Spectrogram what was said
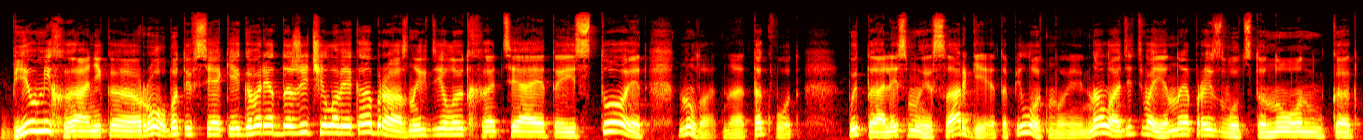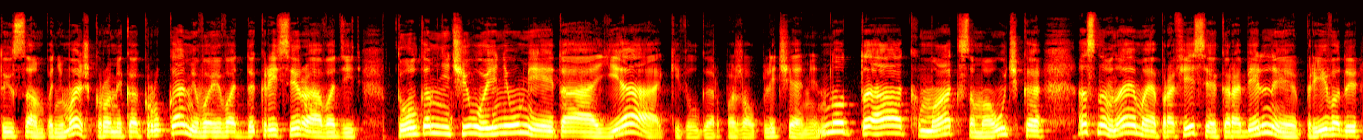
Биомеханика, роботы всякие, говорят, даже человекообразных делают, хотя это и стоит. Ну ладно, так вот, Пытались мы с Арги, это пилот мой, наладить военное производство, но он, как ты сам понимаешь, кроме как руками воевать да крейсера водить, толком ничего и не умеет. А я, Кивилгар пожал плечами, ну так, маг, самоучка, основная моя профессия корабельные приводы.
